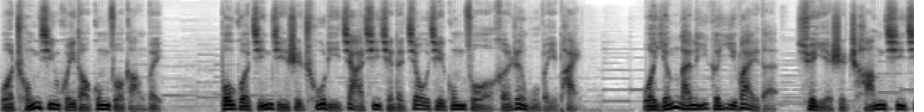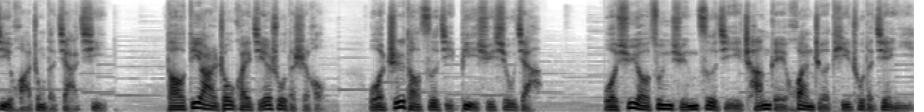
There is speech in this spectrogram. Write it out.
我重新回到工作岗位，不过仅仅是处理假期前的交接工作和任务委派。我迎来了一个意外的，却也是长期计划中的假期。到第二周快结束的时候。我知道自己必须休假，我需要遵循自己常给患者提出的建议，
